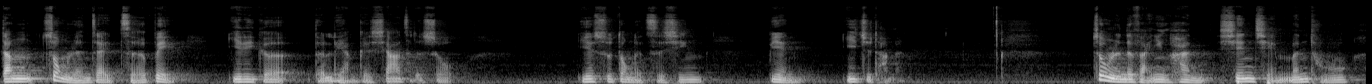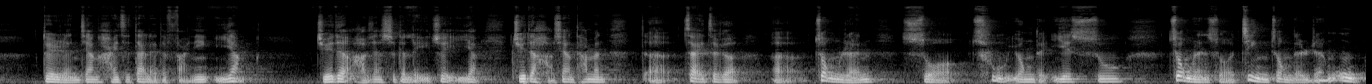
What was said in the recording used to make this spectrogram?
当众人在责备耶利哥的两个瞎子的时候，耶稣动了慈心，便医治他们。众人的反应和先前门徒对人将孩子带来的反应一样，觉得好像是个累赘一样，觉得好像他们呃，在这个呃众人所簇拥的耶稣，众人所敬重的人物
